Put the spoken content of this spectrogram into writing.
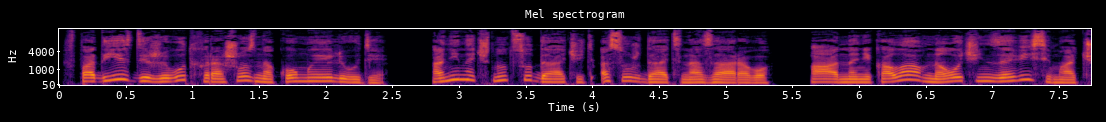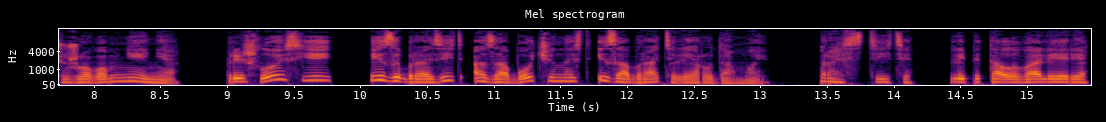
В подъезде живут хорошо знакомые люди. Они начнут судачить, осуждать Назарову, а Анна Николаевна очень зависима от чужого мнения. Пришлось ей изобразить озабоченность и забрать Леру домой. «Простите», — лепетала Валерия,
